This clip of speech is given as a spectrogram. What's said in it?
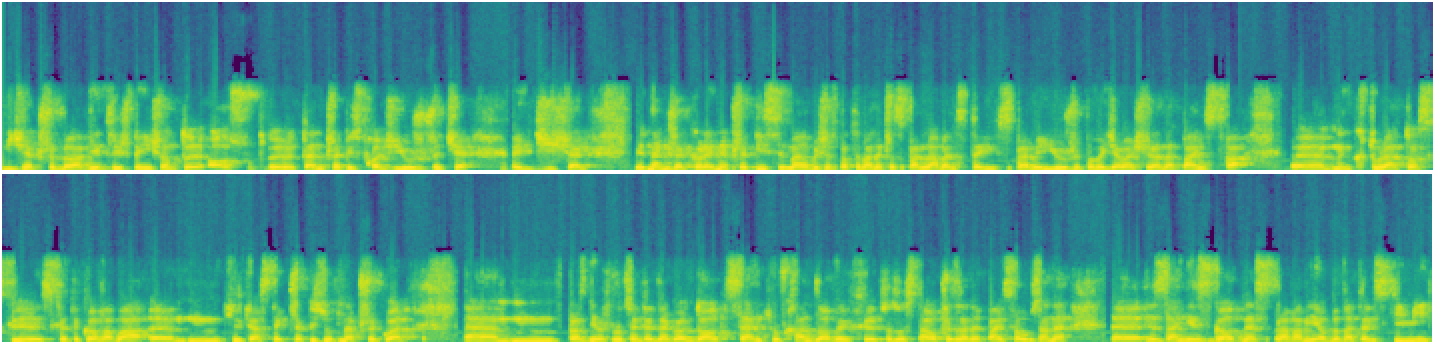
gdzie przybywa więcej niż 50 osób. E, ten przepis wchodzi już w życie dzisiaj. Jednakże kolejne przepisy mają być rozpatrywane przez parlament. W tej sprawie już wypowiedziała się Rada Państwa, która to skrytykowała kilka z tych przepisów, na przykład wprowadzenie paszportu sanitarnego do centrów handlowych, co zostało przez Radę Państwa uznane e, za niezgodne z prawami obywatelskimi.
